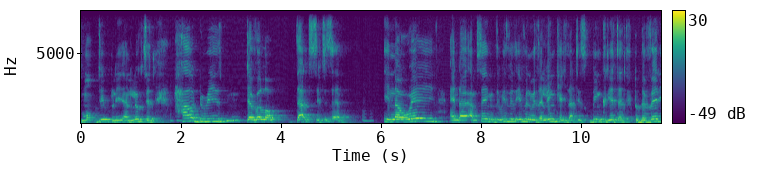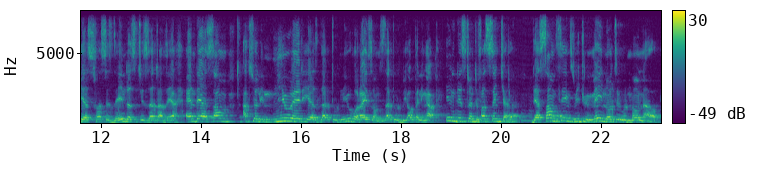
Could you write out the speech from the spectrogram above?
more deeply and looked at how do we develop that citizen in a way, and uh, I'm saying with, even with the linkage that is being created to the various facets, the industries that are there, and there are some actually new areas that to new horizons that will be opening up in this 21st century. There are some things which we may not even know now,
